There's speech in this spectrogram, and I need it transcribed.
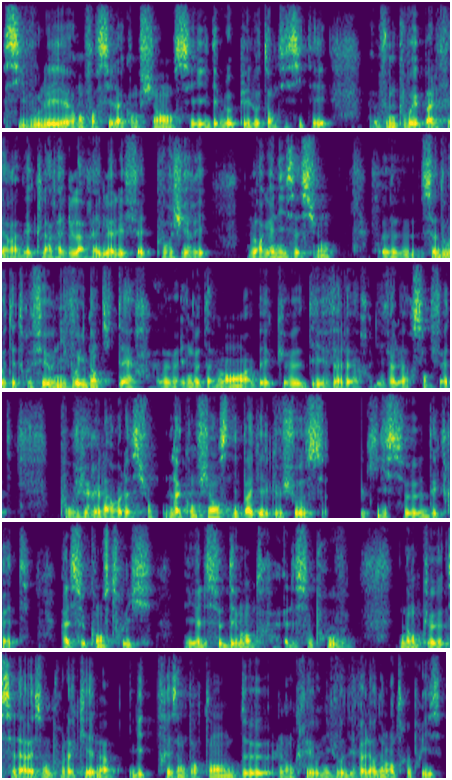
si vous voulez renforcer la confiance et développer l'authenticité, euh, vous ne pouvez pas le faire avec la règle. La règle, elle est faite pour gérer l'organisation. Euh, ça doit être fait au niveau identitaire euh, et notamment avec des valeurs. Les valeurs sont faites pour gérer la relation. La confiance n'est pas quelque chose qui se décrète, elle se construit et elle se démontre, elle se prouve. Donc euh, c'est la raison pour laquelle il est très important de l'ancrer au niveau des valeurs de l'entreprise.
